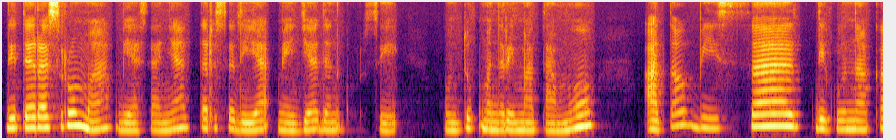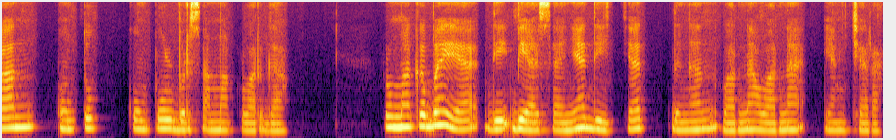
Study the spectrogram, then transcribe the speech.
Di teras rumah biasanya tersedia meja dan kursi untuk menerima tamu atau bisa digunakan untuk kumpul bersama keluarga. Rumah kebaya di, biasanya dicat dengan warna-warna yang cerah.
